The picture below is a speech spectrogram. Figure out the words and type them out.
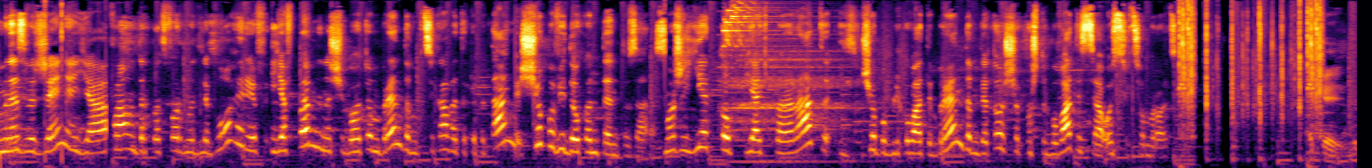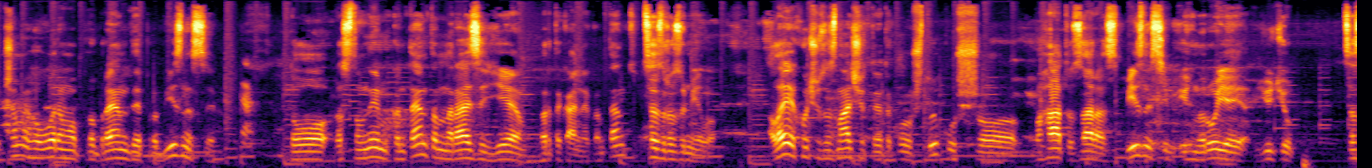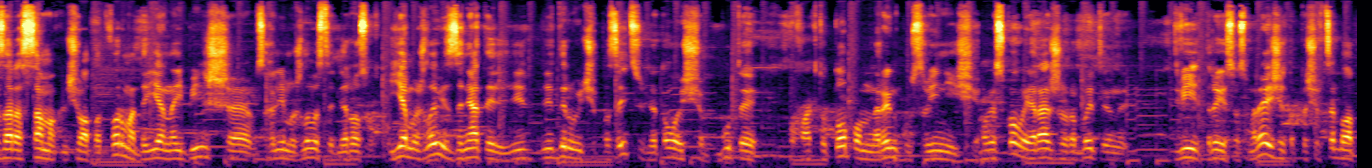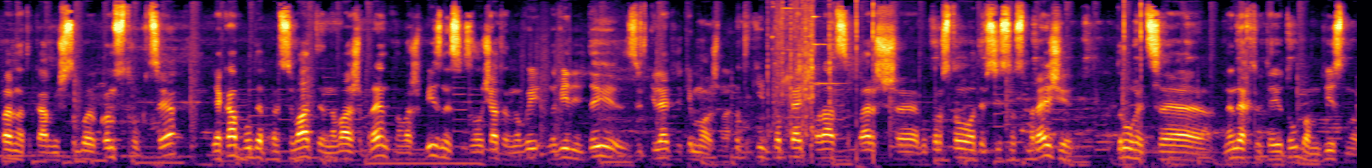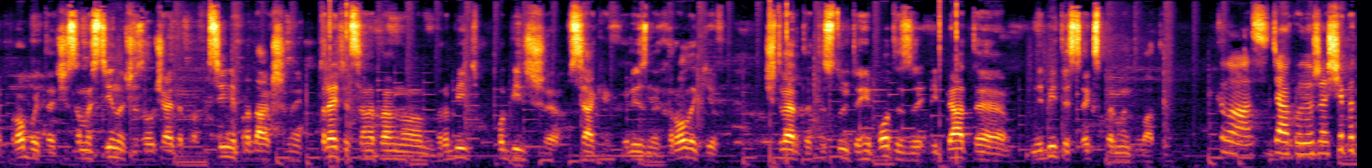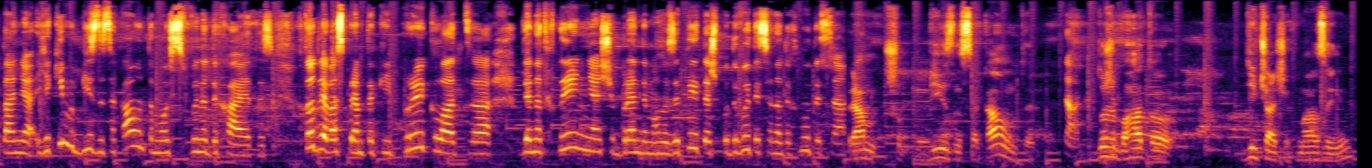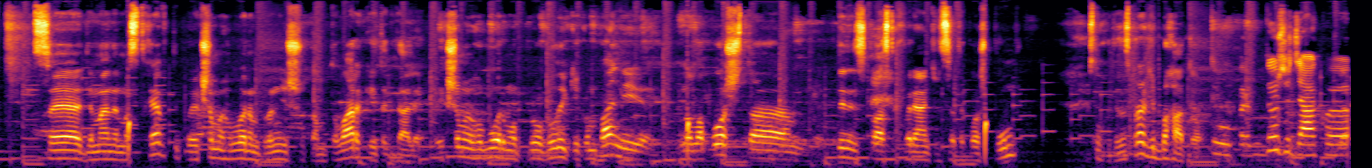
Мене звуть Женя, я фаундер платформи для блогерів, і я впевнена, що багатьом брендам цікаве таке питання: що по відеоконтенту зараз? Може, є топ 5 порад, що публікувати брендам для того, щоб масштабуватися ось у цьому році? Окей, якщо ми говоримо про бренди, про бізнеси, Так. то основним контентом наразі є вертикальний контент, це зрозуміло. Але я хочу зазначити таку штуку, що багато зараз бізнесів ігнорує YouTube. Це зараз сама ключова платформа, де є найбільше взагалі можливостей для розвитку. Є можливість зайняти лі- лідируючу позицію для того, щоб бути по факту топом на ринку в своїй ніші. Обов'язково я раджу робити дві-три соцмережі, тобто, щоб це була певна така між собою конструкція, яка буде працювати на ваш бренд, на ваш бізнес і залучати нові нові ліди, звідки тільки можна. Такі топ 5 порад це перше використовувати всі соцмережі. Друге, це не нехтуйте Ютубом. Дійсно, пробуйте чи самостійно, чи залучайте професійні продакшени. Третє, це напевно робіть побільше всяких різних роликів. Четверте, тестуйте гіпотези. І п'яте, не бійтесь експериментувати. Клас, дякую дуже. Ще питання: якими бізнес-аккаунтами ось ви надихаєтесь? Хто для вас прям такий приклад е, для натхнення, щоб бренди могли зайти, теж подивитися, надихнутися? Прям щоб бізнес-аккаунти. Так. Дуже багато дівчачих магазинів. Це для мене must have. Типу, якщо ми говоримо про нішу там товарки і так далі. Якщо ми говоримо про великі компанії, нова пошта, один із класних варіантів це також пумп. Слухайте, насправді багато. Супер, дуже дякую.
